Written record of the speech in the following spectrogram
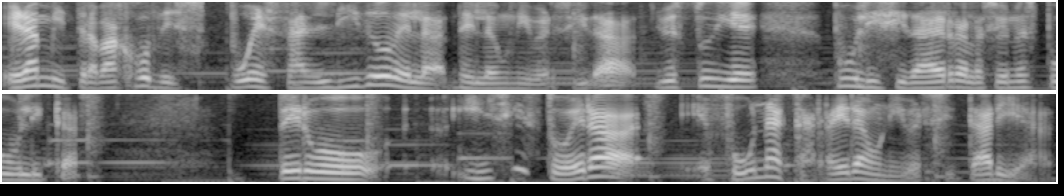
era mi trabajo después, salido de la, de la universidad. Yo estudié publicidad y relaciones públicas, pero, insisto, era, fue una carrera universitaria.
